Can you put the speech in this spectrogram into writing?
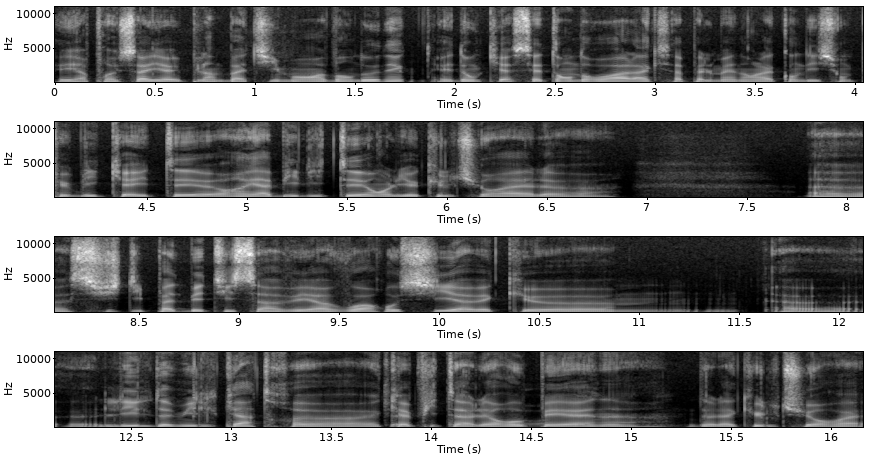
Et, et après ça, il y avait plein de bâtiments abandonnés. Et donc, il y a cet endroit-là qui s'appelle maintenant la condition publique qui a été euh, réhabilité en lieu culturel. euh. Si je dis pas de bêtises, ça avait à voir aussi avec euh, euh, l'île 2004, euh, capitale européenne de la culture. Ouais.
